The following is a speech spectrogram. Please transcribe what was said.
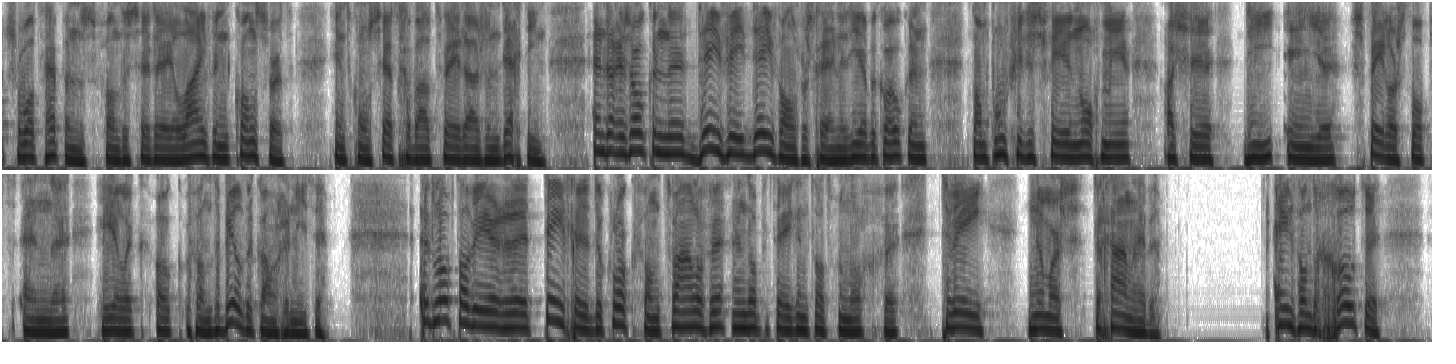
Watch What Happens van de cd Live in Concert in het Concertgebouw 2013. En daar is ook een dvd eh, van verschenen. Die heb ik ook en dan proef je de sfeer nog meer als je die in je speler stopt en uh, heerlijk ook van de beelden kan genieten. Het loopt alweer uh, tegen de klok van 12 en dat betekent dat we nog twee nummers te gaan hebben. Een van de grote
